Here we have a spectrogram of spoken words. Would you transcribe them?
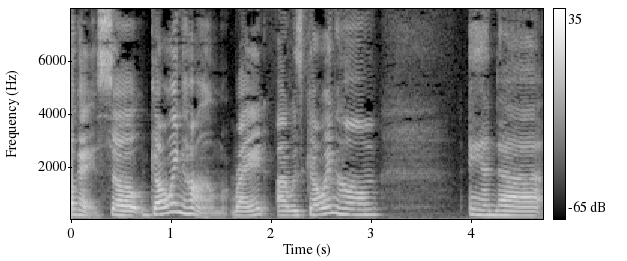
okay so going home right i was going home and uh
